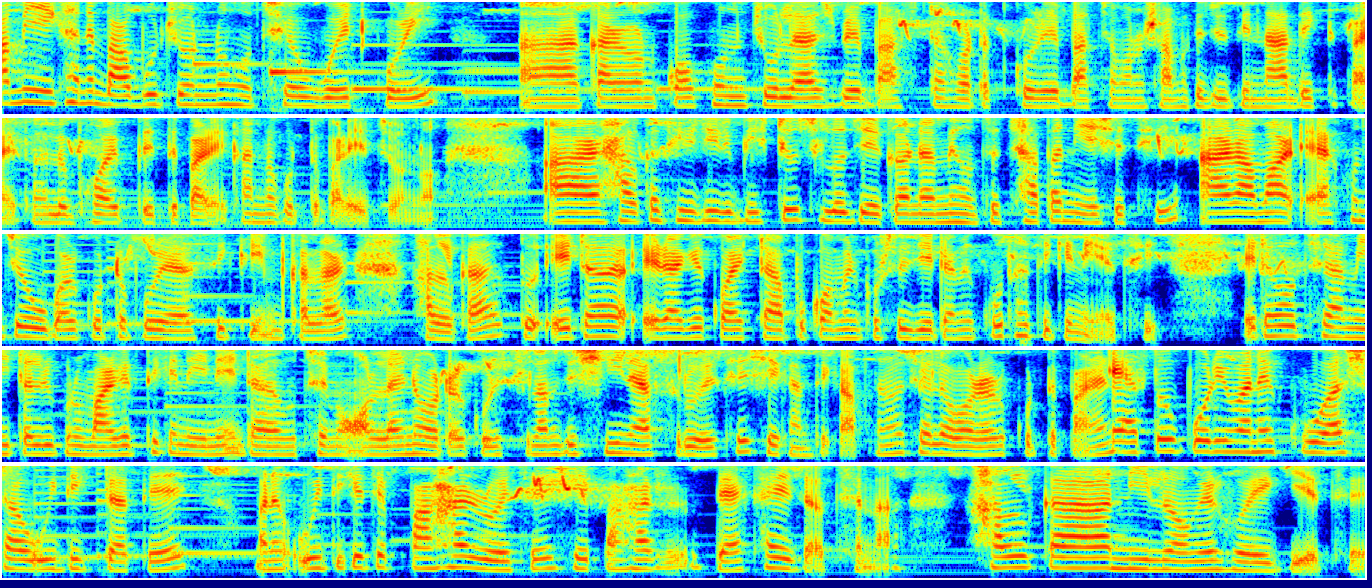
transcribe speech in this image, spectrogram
আমি এখানে বাবুর জন্য হচ্ছে ওয়েট করি। কারণ কখন চলে আসবে বাসটা হঠাৎ করে বাচ্চা মানুষ আমাকে যদি না দেখতে পারে, তাহলে ভয় পেতে পারে, কান্না করতে পারে এর জন্য। আর হালকা ঝিরিঝিরি বৃষ্টিও ছিল, যে কারণে আমি হচ্ছে ছাতা নিয়ে এসেছি। আর আমার এখন যে ওভারকোটটা পরে আছি, ক্রিম কালার হালকা, তো এটা এর আগে কয়েকটা আপু কমেন্ট করছে যে এটা আমি কোথা থেকে নিয়েছি। এটা হচ্ছে আমি ইটালির কোনো মার্কেট থেকে নিয়ে নিই এটা হচ্ছে আমি অনলাইনে অর্ডার করেছিলাম যে শিন অ্যাপস রয়েছে সেখান থেকে। আপনারাও চাইলে অর্ডার করতে পারেন। এত পরিমাণে কুয়াশা ওই দিকটাতে মানে ওই দিকে যে পাহাড় রয়েছে, সেই পাহাড় দেখাই যাচ্ছে না। হালকা নীল রঙের হয়ে গিয়েছে।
